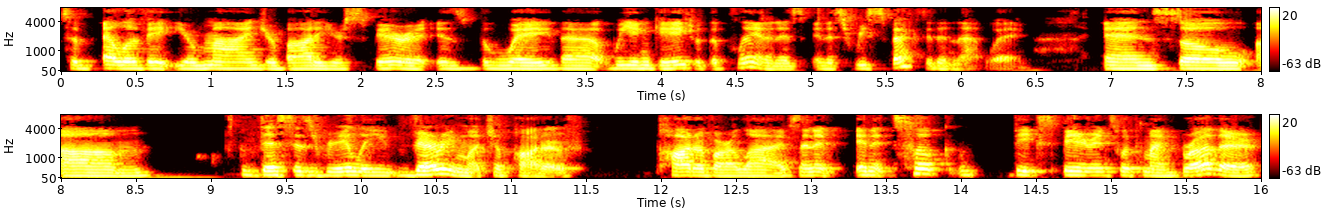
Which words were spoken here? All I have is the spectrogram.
to elevate your mind your body your spirit is the way that we engage with the planet. And it's, and it's respected in that way. And so um, this is really very much a part of part of our lives. And it and it took the experience with my brother,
